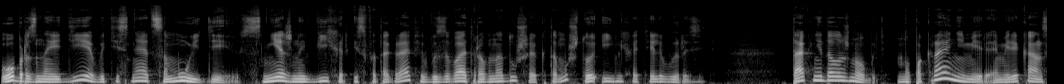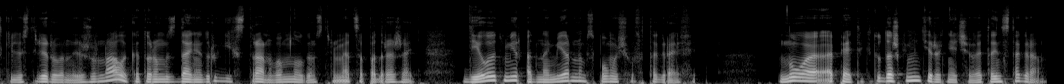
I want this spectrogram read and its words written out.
Образная идея вытесняет саму идею. Снежный вихрь из фотографий вызывает равнодушие к тому, что ими хотели выразить. Так не должно быть, но по крайней мере американские иллюстрированные журналы, которым издания других стран во многом стремятся подражать, делают мир одномерным с помощью фотографий. Ну, а опять-таки, тут даже комментировать нечего, это Инстаграм.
